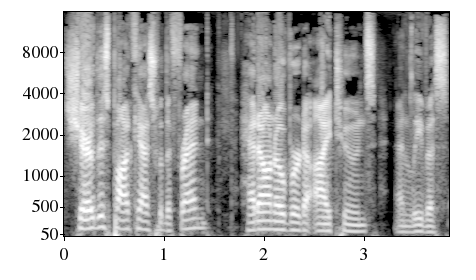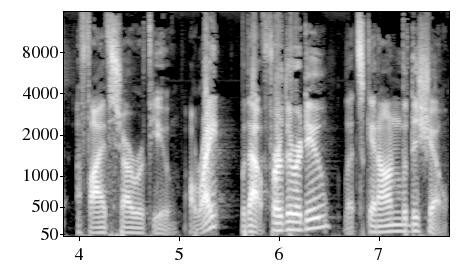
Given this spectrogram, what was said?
share this podcast with a friend head on over to iTunes and leave us a five star review. All right, without further ado, let's get on with the show.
